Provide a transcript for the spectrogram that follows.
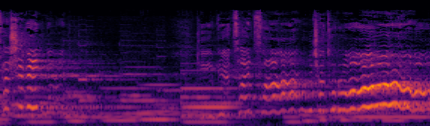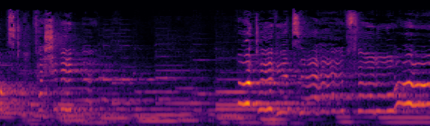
verschwinden. Dem wird sein falscher Trost verschwinden. Und er wird selbst verloren.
